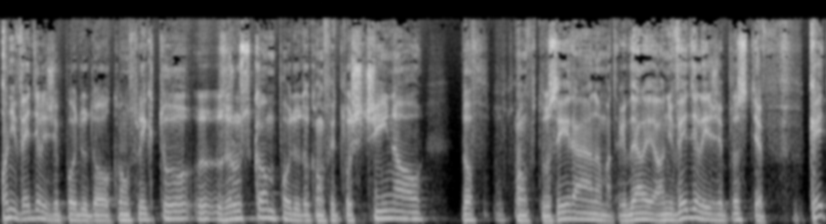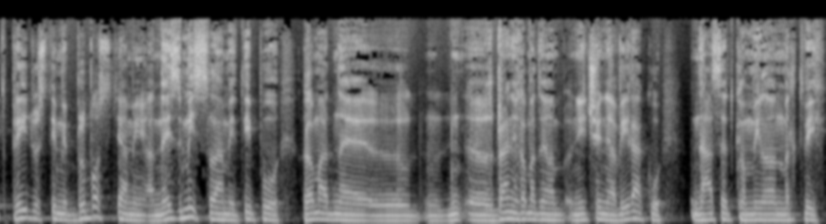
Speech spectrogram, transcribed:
oni vedeli, že pôjdu do konfliktu s Ruskom, pôjdu do konfliktu s Čínou, do konfliktu s Iránom a tak ďalej. A oni vedeli, že proste keď prídu s tými blbostiami a nezmyslami typu hromadné, e, e, zbranie hromadného ničenia v Iraku, následkom milión mŕtvych e,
